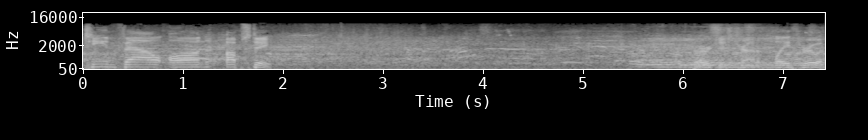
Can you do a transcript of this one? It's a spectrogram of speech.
team foul on Upstate. Burgess trying to play through it.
